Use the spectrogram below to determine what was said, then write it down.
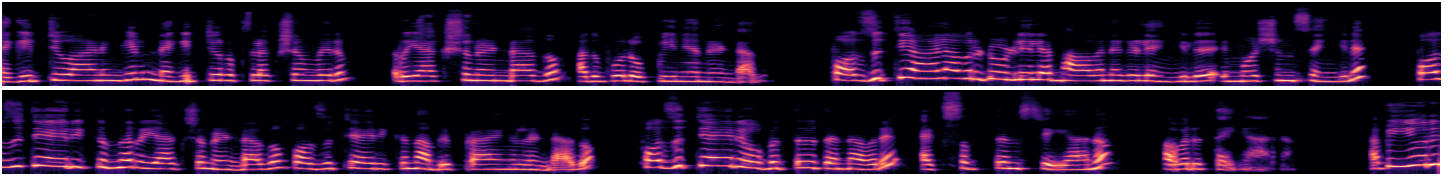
നെഗറ്റീവ് ആണെങ്കിൽ നെഗറ്റീവ് റിഫ്ലക്ഷൻ വരും റിയാക്ഷൻ ഉണ്ടാകും അതുപോലെ ഒപ്പീനിയൻ ഉണ്ടാകും. പോസിറ്റീവ് ആണ് അവരുടെ ഉള്ളിലെ ഭാവനകളെങ്കിൽ ഇമോഷൻസ് എങ്കിൽ പോസിറ്റീവ് ആയിരിക്കുന്ന റിയാക്ഷൻ ഉണ്ടാകും. പോസിറ്റീവ് ആയിരിക്കുന്ന അഭിപ്രായങ്ങൾ ഉണ്ടാകും. പോസിറ്റീവായ രൂപത്തിൽ തന്നെ അവർ അക്സെപ്റ്റൻസ് ചെയ്യാനും അവർ തയ്യാറാകും. അപ്പൊ ഈ ഒരു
